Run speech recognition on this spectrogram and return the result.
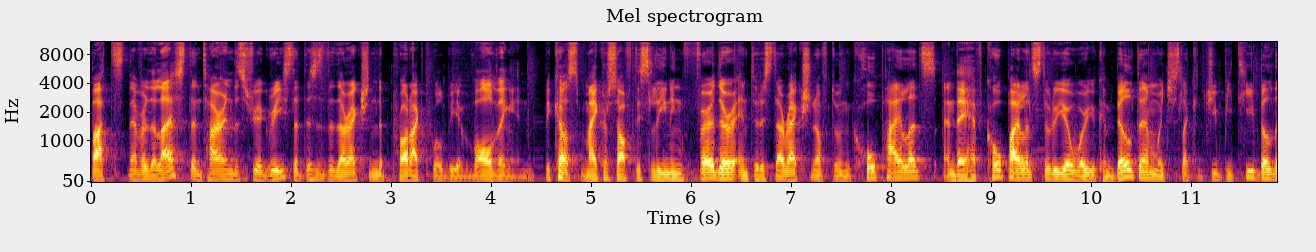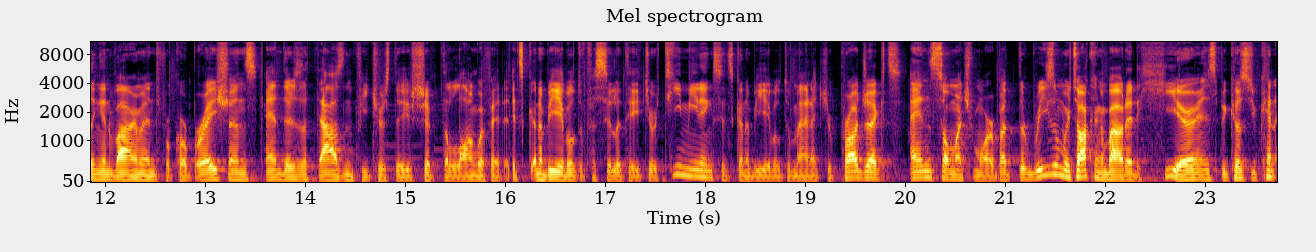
But nevertheless, the entire industry agrees that this is the direction the product will be evolving in because Microsoft is leaning further into this direction of doing co-pilots and they have Copilot Studio where you can build them, which is like a GPT building environment for corporations. And there's a thousand features they shipped along with it. It's going to be able to facilitate your team meetings. It's going to be able to manage your projects and so much more. But the reason we're talking about it here is because you can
